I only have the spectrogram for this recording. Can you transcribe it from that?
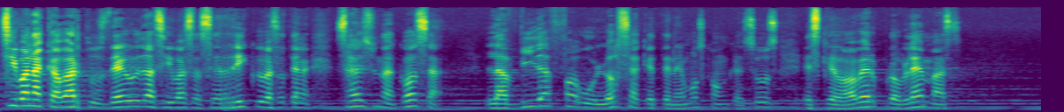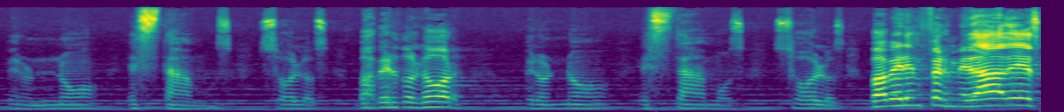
si van a acabar tus deudas, si vas a ser rico y vas a tener... ¿Sabes una cosa? La vida fabulosa que tenemos con Jesús es que va a haber problemas, pero no estamos solos. Va a haber dolor, pero no estamos solos. Va a haber enfermedades,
